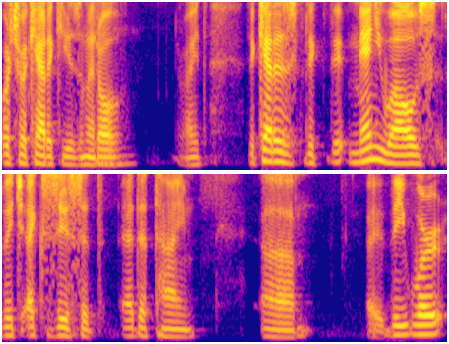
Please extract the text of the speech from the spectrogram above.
or to a catechism at all, right? The, catech- the, the manuals which existed at the time, um, they were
